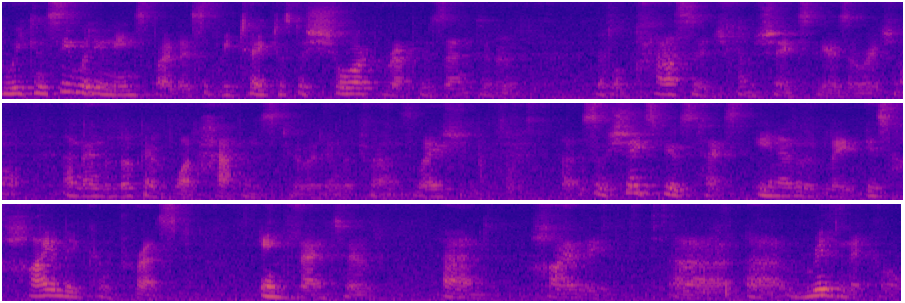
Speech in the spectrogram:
we can see what he means by this if we take just a short representative little passage from Shakespeare's original and then look at what happens to it in the translation. Uh, so Shakespeare's text inevitably is highly compressed, inventive, and highly uh, uh, rhythmical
